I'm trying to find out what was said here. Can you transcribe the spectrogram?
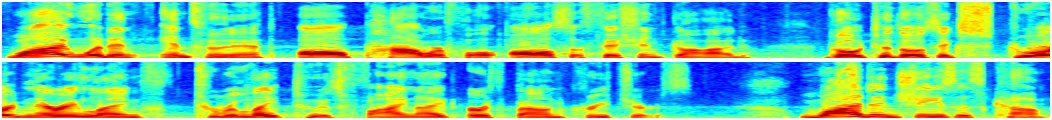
Why would an infinite, all powerful, all sufficient God go to those extraordinary lengths to relate to his finite earthbound creatures. Why did Jesus come?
